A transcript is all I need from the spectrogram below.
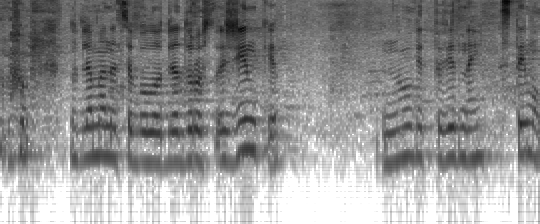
ну для мене це було для дорослої жінки ну, відповідний стимул.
